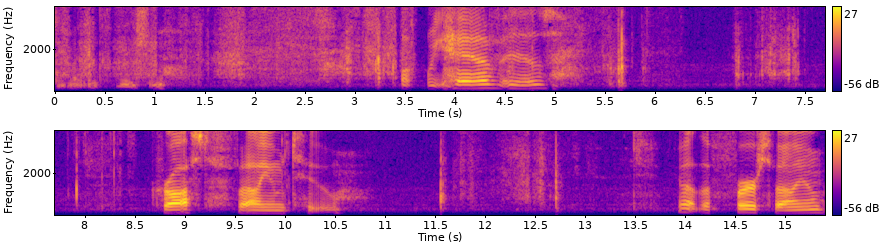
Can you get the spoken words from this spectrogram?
See my information. What we have is Crossed Volume 2. Got the first volume.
